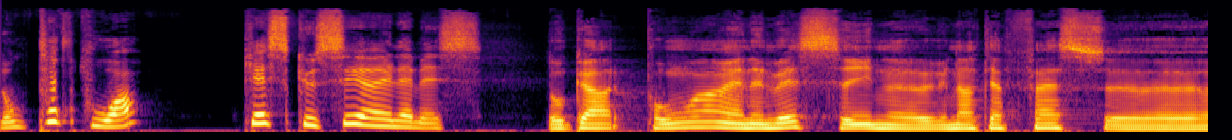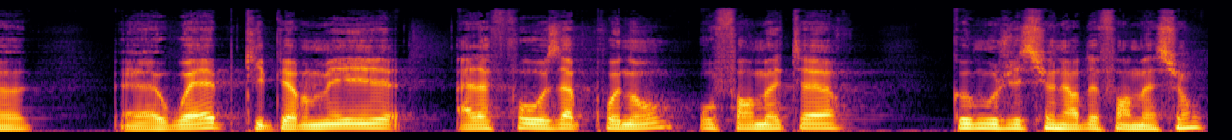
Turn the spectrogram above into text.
Donc pour toi, qu'est-ce que c'est un LMS Donc pour moi, un LMS, c'est une, une, interface euh, euh, web qui permet à la fois aux apprenants, aux formateurs, comme aux gestionnaires de formation,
